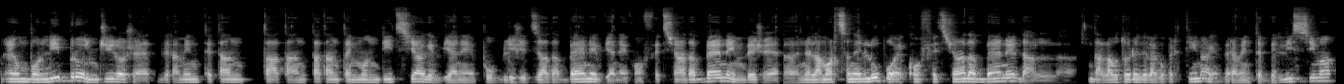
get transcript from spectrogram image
È un buon libro, in giro c'è veramente tanta, tanta, tanta immondizia che viene pubblicizzata bene, viene confezionata bene, invece eh, nella Morsa nel Lupo è confezionata bene dal, dall'autore della copertina, che è veramente bellissima,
